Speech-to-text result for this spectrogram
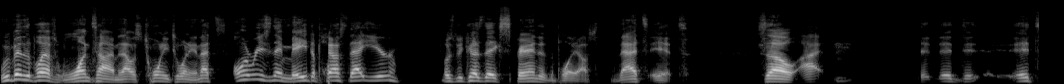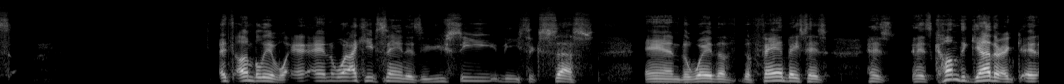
we've been to the playoffs one time, and that was 2020. And that's the only reason they made the playoffs that year was because they expanded the playoffs. That's it. So I, it, it, it's it's unbelievable. And, and what I keep saying is, you see the success and the way the the fan base has has has come together and, and,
